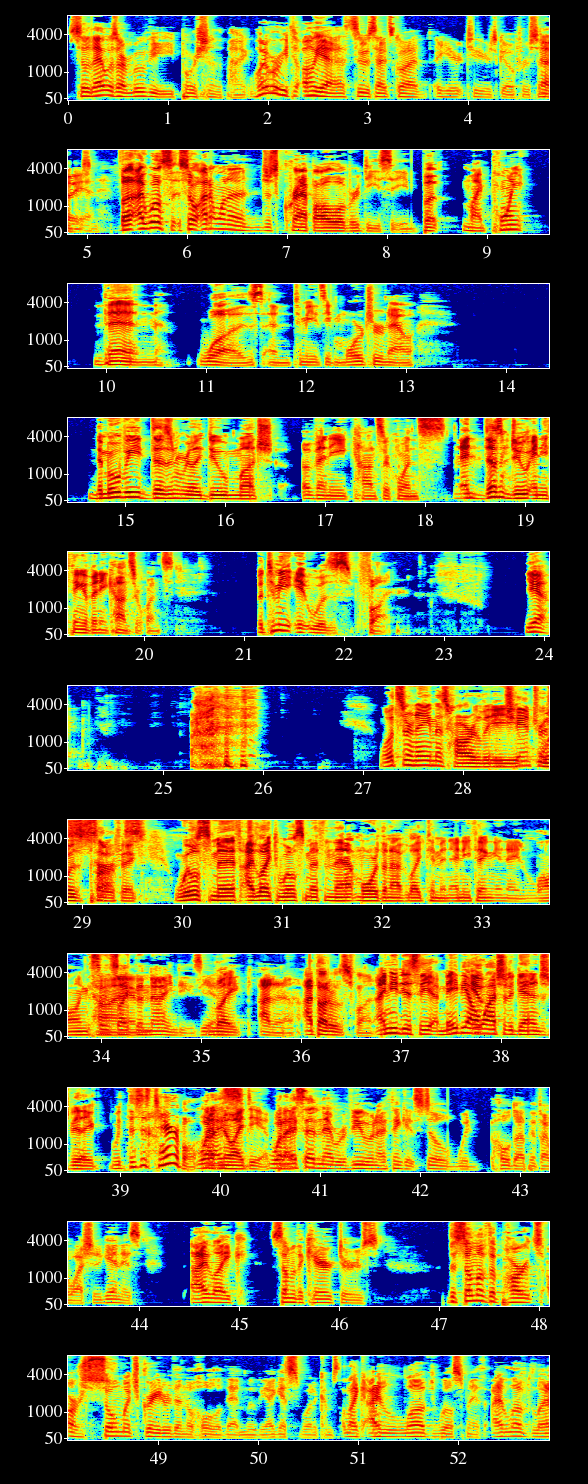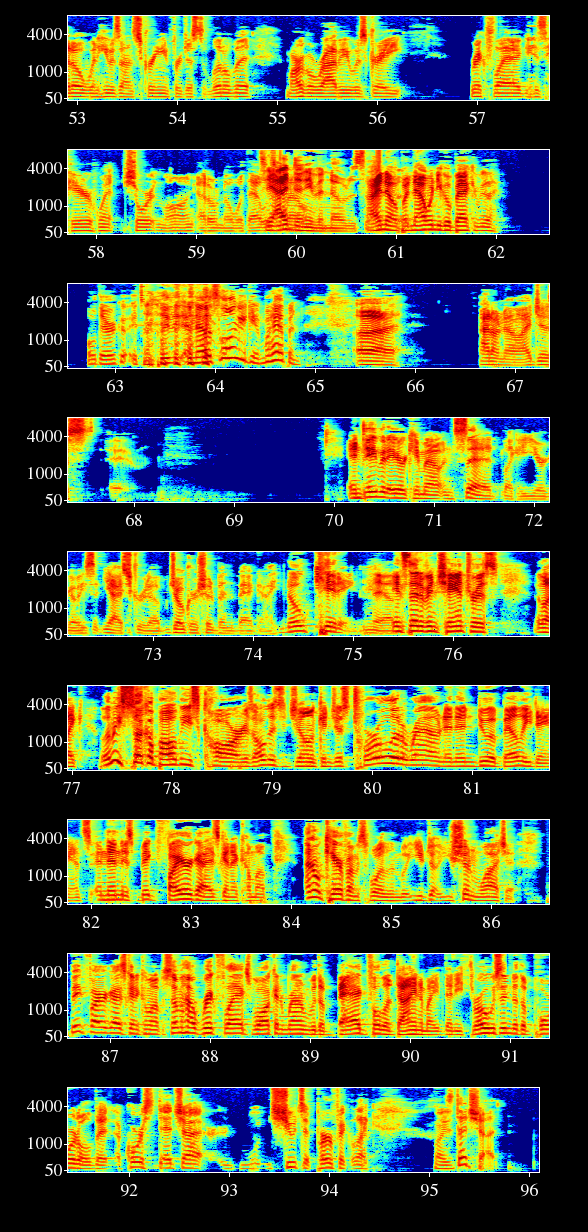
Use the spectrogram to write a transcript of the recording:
So that was our movie portion of the podcast. What were we? T- oh yeah, Suicide Squad a year, two years ago for some Oh, yeah. reason. But I will say, so I don't want to just crap all over DC, but my point then was, and to me it's even more true now, the movie doesn't really do much of any consequence and mm. doesn't do anything of any consequence. But to me, it was fun. Yeah, What's her name is Harley Enchantress was sucks. perfect. Will Smith, I liked Will Smith in that more than I've liked him in anything in a long time. since like the '90s. Yeah, Like I don't know. I thought it was fun. I need to see it. Maybe I'll It- watch it again and just be like, well, "This is terrible." I have no idea. What I said in that review, and I think it still would hold up if I watched it again, is I like some of the characters. The sum of the parts are so much greater than the whole of that movie. I guess is what it comes. Like I loved Will Smith. I loved Leto when he was on screen for just a little bit. Margot Robbie was great. Rick Flag, his hair went short and long. I don't know what that was. see. was. I didn't even notice. That, I know, but now when you go back and be like, "Oh, there it goes. It's completely," and now it's long again. What happened? Uh, I don't know. I just. eh. And David Ayer came out and said, like a year ago, he said, "Yeah, I screwed up. Joker should have been the bad guy. No kidding. yeah, Instead of Enchantress, like, let me suck up all these cars, all this junk, and just twirl it around, and then do a belly dance, and then this big fire guy is going to come up. I don't care if I'm spoiling, but you don't, you shouldn't watch it. Big fire guy is going to come up. Somehow Rick Flag's walking around with a bag full of dynamite that he throws into the portal. That of course Deadshot shoots it perfect. Like well, he's Deadshot.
